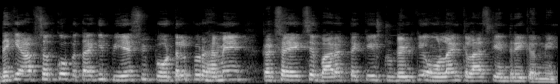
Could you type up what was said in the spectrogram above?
देखिए, आप सबको पता है कि पीएसपी पोर्टल पर हमें कक्षा एक से बारह तक के स्टूडेंट की ऑनलाइन क्लास की एंट्री करनी है।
